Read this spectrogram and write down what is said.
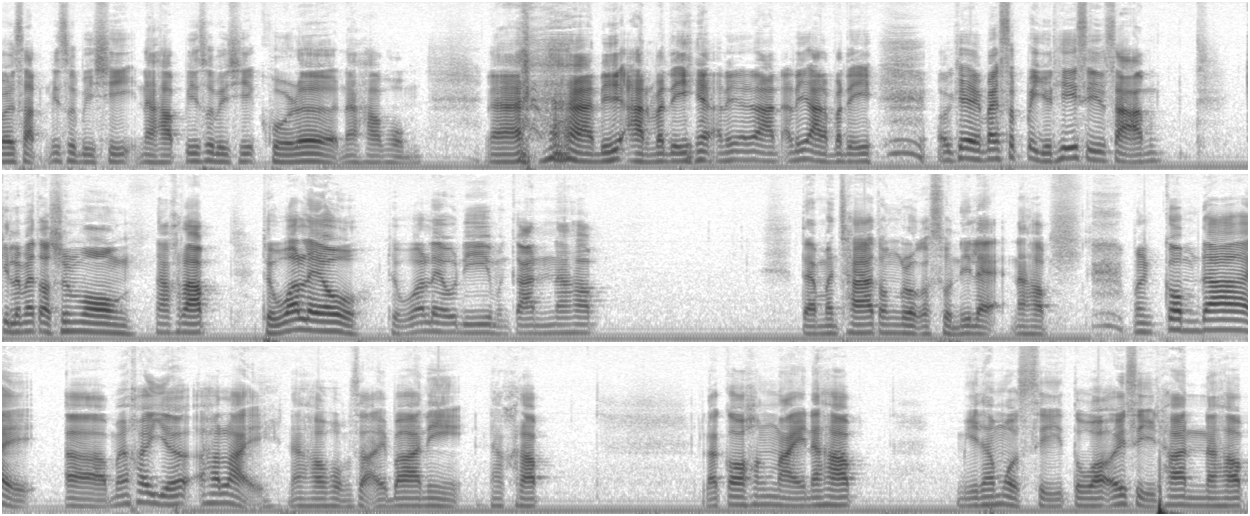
บริษัท Mitsubishi นะครับ Mitsubishi Cooler นะครับผมนะอันนี้อ่านมาดีอันนี้อ่านอันนี้อ่านมาดีโอเคแม็กสปีดอยู่ที่ 43 กิโลเมตรต่อชั่วโมงนะครับ ถือว่าเร็วถือว่าเร็วดีเหมือนกันนะครับ แต่มันช้าตรงโลกระสุนนี่แหละนะครับ มันก้มได้อ่ไม่ค่อยเยอะเท่าไหร่นะครับผมสายบ้านี่นะครับ แล้วก็ข้างในนะครับ มีทั้งหมด 4 ตัวเอ้ย4ท่านนะครับ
